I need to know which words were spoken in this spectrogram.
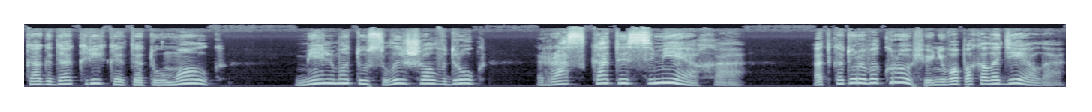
Когда крик этот умолк, Мельмот услышал вдруг раскаты смеха, от которого кровь у него похолодела.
